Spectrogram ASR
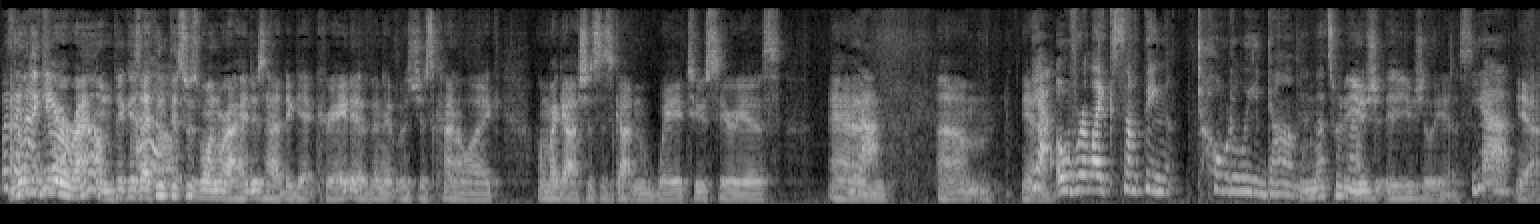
was I don't not think here? you were around because I think Oh. this was one where I just had to get creative, and it was just kind of like, oh my gosh, this has gotten way too serious, and um, yeah, yeah over like something totally dumb and that's what it, Right. usually, it usually is. yeah Yeah,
